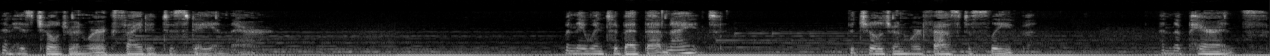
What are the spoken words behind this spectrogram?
and his children were excited to stay in there. When they went to bed that night, the children were fast asleep, and the parents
